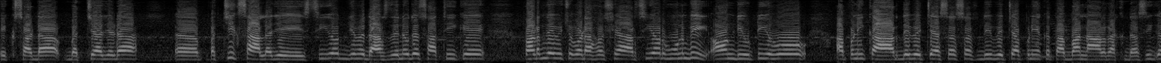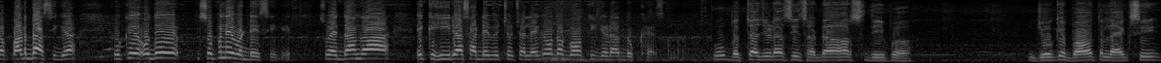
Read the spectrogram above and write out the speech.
ਇੱਕ ਸਾਡਾ ਬੱਚਾ ਜਿਹੜਾ ਅ, 25 ਸਾਲ ਅਜੇ ਏਜ ਸੀ ਔਰ ਜਿਵੇਂ ਦੱਸਦੇ ਨੇ ਉਹਦੇ ਸਾਥੀ ਕਿ ਪੜ੍ਹਨ ਦੇ ਵਿੱਚ ਬੜਾ ਹੁਸ਼ਿਆਰ ਸੀ ਔਰ ਹੁਣ ਵੀ ਔਨ ਡਿਊਟੀ ਉਹ ਆਪਣੀ ਕਾਰ ਦੇ ਵਿੱਚ ਐਸਐਸਐਫ ਦੇ ਵਿੱਚ ਆਪਣੀਆਂ ਕਿਤਾਬਾਂ ਨਾਲ ਰੱਖਦਾ ਸੀਗਾ ਪੜ੍ਹਦਾ ਸੀਗਾ ਕਿਉਂਕਿ ਉਹਦੇ ਸੁਪਨੇ ਵੱਡੇ ਸੀਗੇ। ਸੋ ਇਦਾਂ ਦਾ ਇੱਕ ਹੀਰਾ ਸਾਡੇ ਵਿੱਚੋਂ ਚਲੇ ਗਿਆ ਉਹਦਾ ਬਹੁਤ ਹੀ ਜਿਹੜਾ ਦੁੱਖ ਹੈ ਸਾਨੂੰ। ਉਹ ਬੱਚਾ ਜਿਹੜਾ ਸੀ ਸਾਡਾ ਹਰਸ਼ਦੀਪ ਜੋ ਕਿ ਬਹੁਤ ਲਾਇਕ ਸੀ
